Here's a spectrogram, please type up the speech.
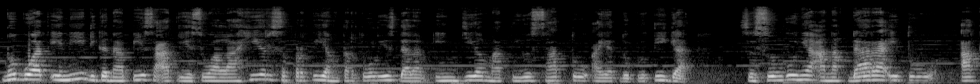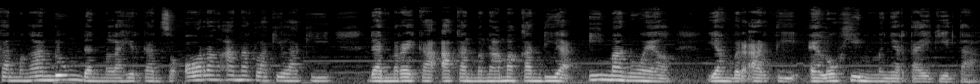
Nubuat ini digenapi saat Yesus lahir seperti yang tertulis dalam Injil Matius 1 ayat 23. Sesungguhnya anak darah itu akan mengandung dan melahirkan seorang anak laki-laki dan mereka akan menamakan dia Immanuel yang berarti Elohim menyertai kita.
